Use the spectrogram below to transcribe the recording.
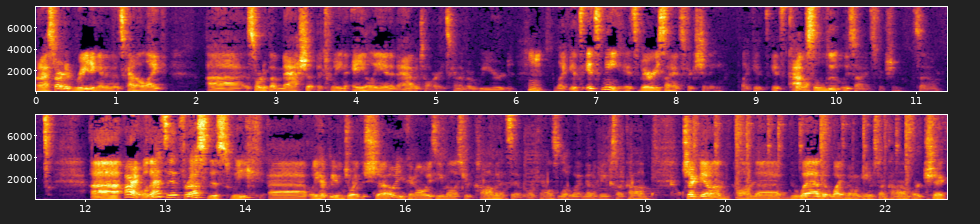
and I started reading it, and it's kind of like uh, sort of a mashup between Alien and Avatar. It's kind of a weird, Hmm. like it's it's neat. It's very science fictiony. Like it's it's Cool. absolutely science fiction. So. Uh, all right, well, that's it for us this week. Uh, we hope you enjoyed the show. You can always email us your comments at warcouncil at whitemetalgames.com. Check me out on, on uh, the web at whitemetalgames.com or check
